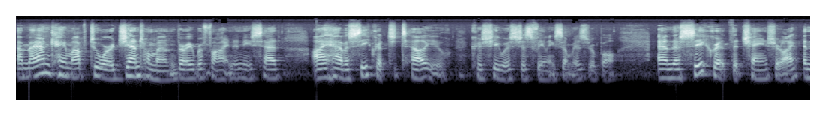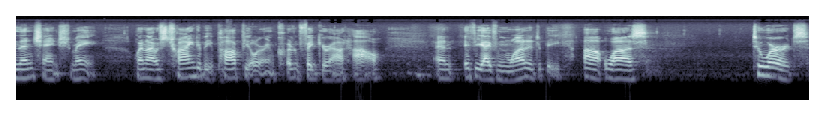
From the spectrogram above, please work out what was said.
a man came up to her, a gentleman, very refined, and he said, I have a secret to tell you, because she was just feeling so miserable. And the secret that changed her life and then changed me when I was trying to be popular and couldn't figure out how, and if he even wanted to be, uh, was two words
